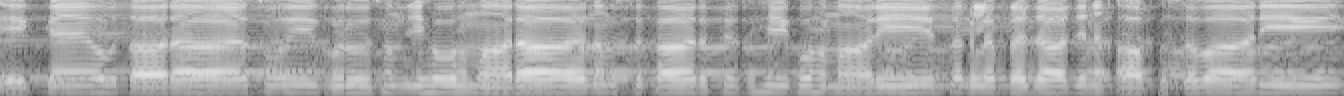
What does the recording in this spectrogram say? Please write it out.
ਏਕੈ ਅਵਤਾਰਾ, ਸੋਈ ਗੁਰੂ ਸਮਝਿਓ ਹਮਾਰਾ। ਨਮਸਕਾਰ ਤਿਸ ਹੀ ਕੋ ਹਮਾਰੀ, ਸਗਲ ਪ੍ਰਜਾ ਜਨ ਆਪ ਸਵਾਰੀ।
